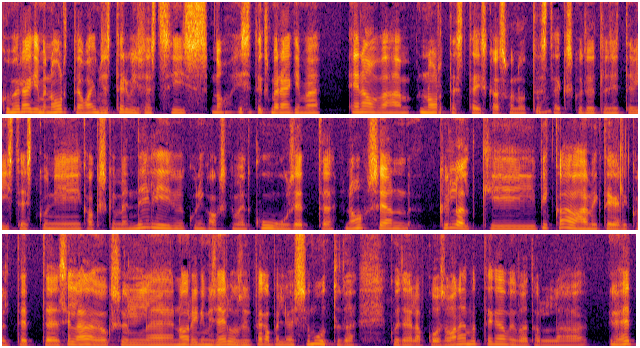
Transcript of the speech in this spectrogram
kui me räägime noorte vaimsest tervisest, siis noh, esiteks me räägime enam-vähem noortest täiskasvanutest, eks, kui te ütlesite viisteist kuni kakskümmend neli, kuni kakskümmend kuus, et noh, see on küllaltki pikk ajavahemik tegelikult, et selle aja jooksul noore inimese elus võib väga palju asju muutuda. kui ta elab koos vanematega, võivad olla ühed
